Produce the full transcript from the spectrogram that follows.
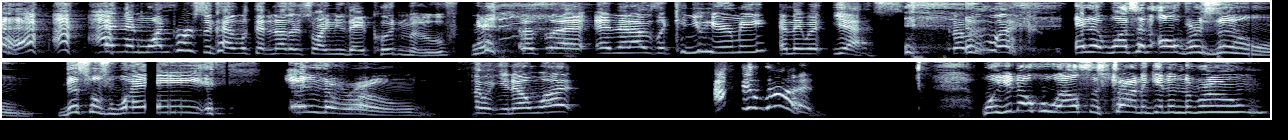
and then one person kind of looked at another, so I knew they could move. I was like, and then I was like, "Can you hear me?" And they went, "Yes." And I was like, and it wasn't over Zoom. This was way in the room. "You know what? I feel good." Well, you know who else is trying to get in the room?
